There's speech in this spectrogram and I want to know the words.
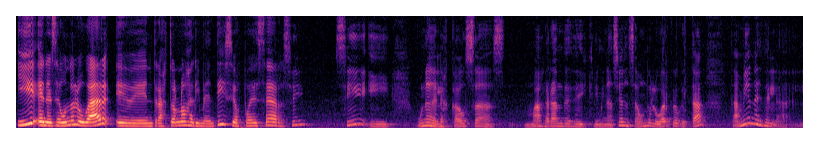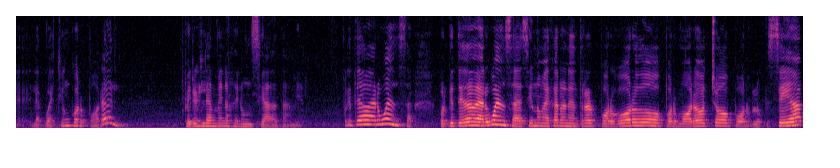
y en el segundo lugar eh, en trastornos alimenticios, puede ser. Sí, sí, y una de las causas más grandes de discriminación, en segundo lugar creo que está también es de la, cuestión corporal, pero es la menos denunciada también. Porque te da vergüenza, porque te da vergüenza decir no me dejaron entrar por gordo, por morocho, por lo que sea,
